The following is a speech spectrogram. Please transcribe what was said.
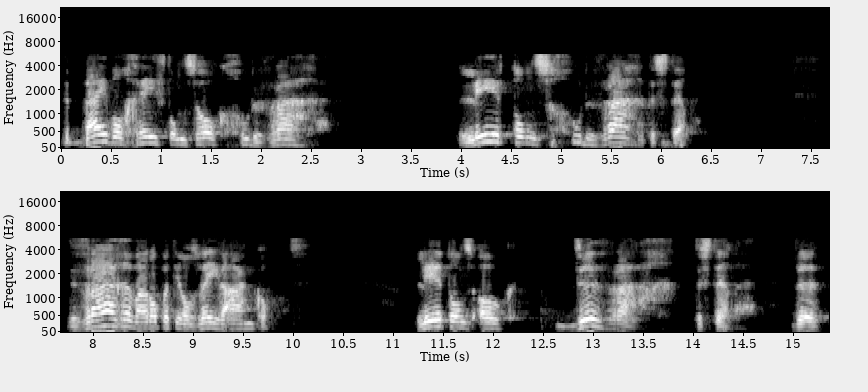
De Bijbel geeft ons ook goede vragen. Leert ons goede vragen te stellen. De vragen waarop het in ons leven aankomt. Leert ons ook de vraag te stellen. De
